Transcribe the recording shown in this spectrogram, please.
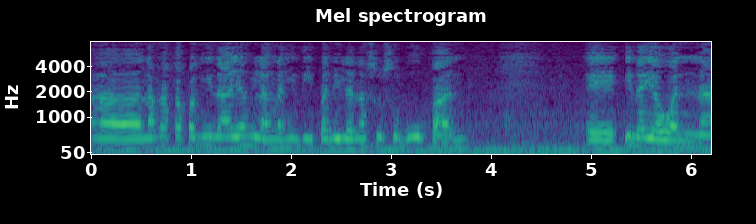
Ah, nakakapanghinayang lang na hindi pa nila nasusubukan eh inayawan na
